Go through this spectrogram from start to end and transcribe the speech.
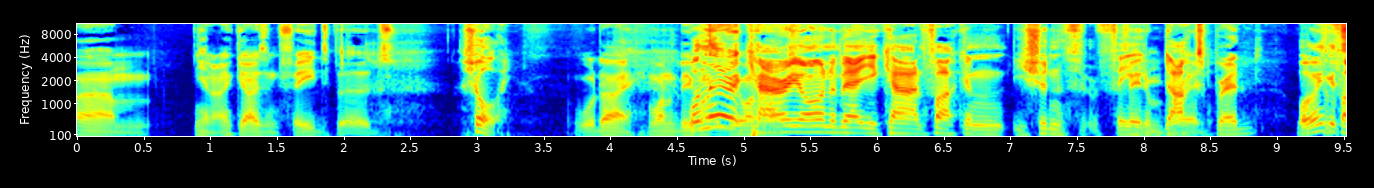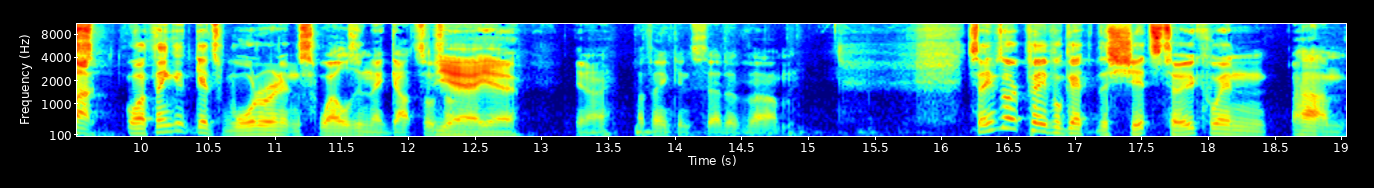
um, you know, goes and feeds birds? Surely. Would I want to be? Wasn't one- there be a one of those? carry on about you can't fucking, you shouldn't f- feed, 'em ducks bread? Well, What I think the it's. fuck? Well, I think it gets water in it and swells in their guts or something. Yeah, yeah. You know, I think instead of um, seems like people get the shits too when um,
